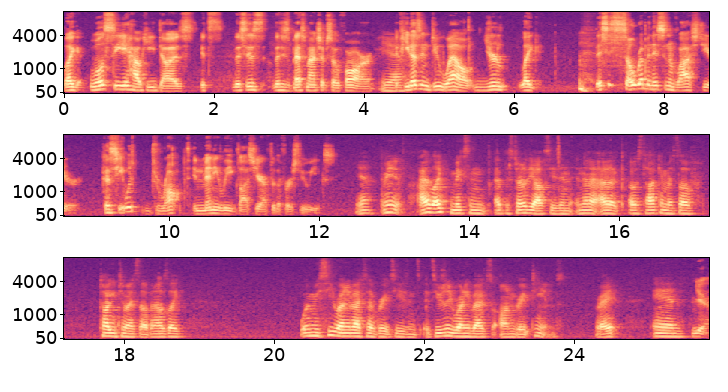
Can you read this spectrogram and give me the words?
like we'll see how he does. It's this is this is his best matchup so far. Yeah. If he doesn't do well, you're like, this is so reminiscent of last year because he was dropped in many leagues last year after the first few weeks. Yeah, I mean, I liked Mixon at the start of the offseason, and then I, I like I was talking to myself, talking to myself, and I was like, when we see running backs have great seasons, it's usually running backs on great teams, right? And Yeah.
